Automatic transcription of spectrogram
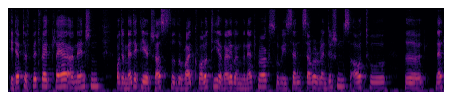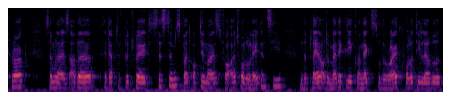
The adaptive bitrate player I mentioned automatically adjusts to the right quality available in the network. So we send several renditions out to the network, similar as other adaptive bitrate systems, but optimized for ultra low latency. And the player automatically connects to the right quality level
